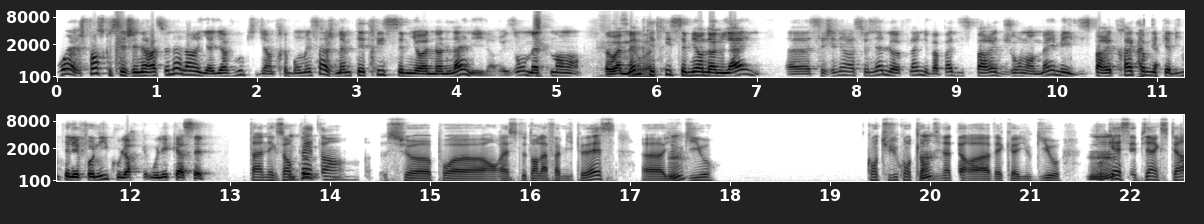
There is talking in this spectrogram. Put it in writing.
Ouais, je pense que c'est générationnel. Hein. Il, y a, vous qui dit un très bon message. Même Tetris s'est mis en online et il a raison. Maintenant, euh, ouais, même Tetris s'est mis en online. Euh, c'est générationnel. Le offline ne va pas disparaître du jour au lendemain, mais il disparaîtra comme les cabines téléphoniques ou, ou les cassettes. T'as un exemple bête, hein, sur, pour, euh, on reste dans la famille PS, hum. Yu-Gi-Oh! Quand tu joues contre mmh. l'ordinateur avec Yu-Gi-Oh! Ok, mmh. c'est bien, etc.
